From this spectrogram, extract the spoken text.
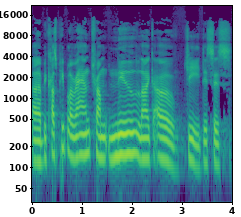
uh, because people around Trump knew, like, oh, gee, this is,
